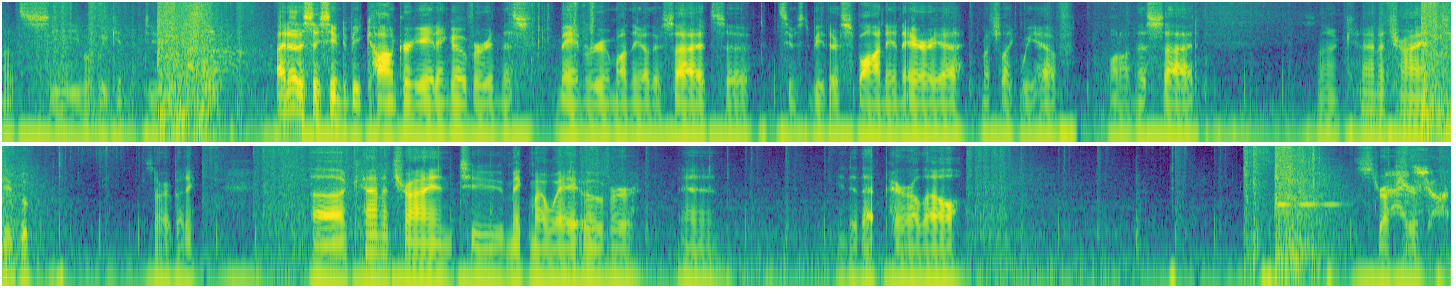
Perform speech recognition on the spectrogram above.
Let's see what we can do. I notice they seem to be congregating over in this main room on the other side, so it seems to be their spawn-in area, much like we have one on this side. So I'm kind of trying to... Oop, sorry, buddy. Uh, kind of trying to make my way over and into that parallel structure. Nice shot.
